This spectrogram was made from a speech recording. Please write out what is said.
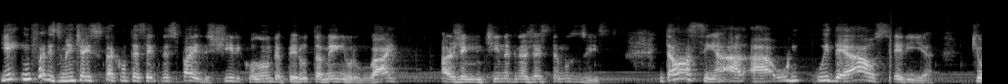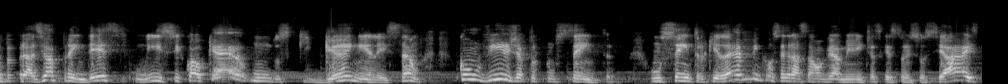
E infelizmente é isso que está acontecendo nesse país, Chile, Colômbia, Peru, também Uruguai, Argentina, que nós já estamos visto. Então, assim, a, a, o, o ideal seria que o Brasil aprendesse com isso e qualquer um dos que ganhem a eleição convirja para um centro. Um centro que leve em consideração, obviamente, as questões sociais,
